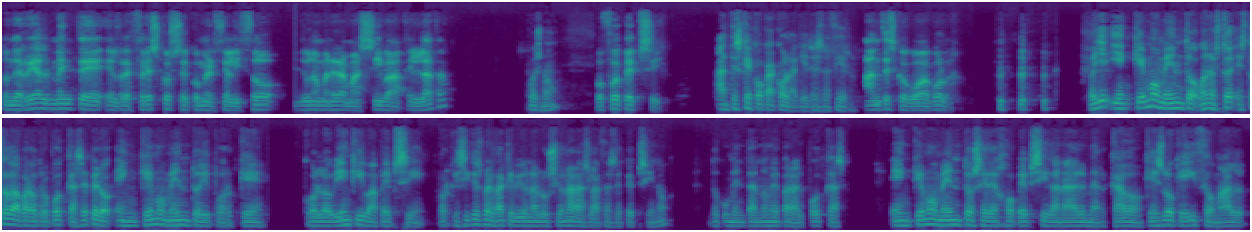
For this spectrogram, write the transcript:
donde realmente el refresco se comercializó de una manera masiva en lata? Pues no. Pues fue Pepsi. Antes que Coca-Cola, quieres decir. Antes que Coca-Cola. Oye, ¿y en qué momento? Bueno, esto, esto da para otro podcast, ¿eh? pero ¿en qué momento y por qué? Con lo bien que iba Pepsi. Porque sí que es verdad que vi una alusión a las latas de Pepsi, ¿no? Documentándome para el podcast. ¿En qué momento se dejó Pepsi ganar el mercado? ¿Qué es lo que hizo mal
